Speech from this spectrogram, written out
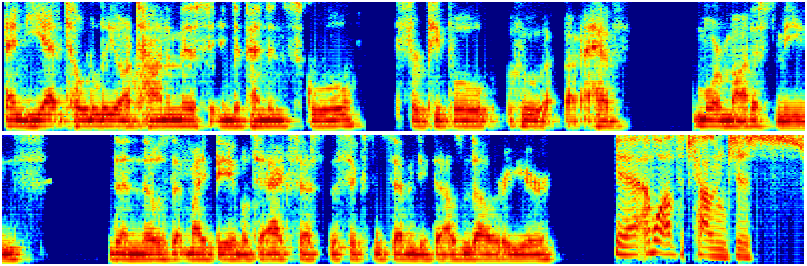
and yet totally autonomous, independent school for people who have more modest means than those that might be able to access the sixty seventy thousand dollar a year. Yeah, and what other challenges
